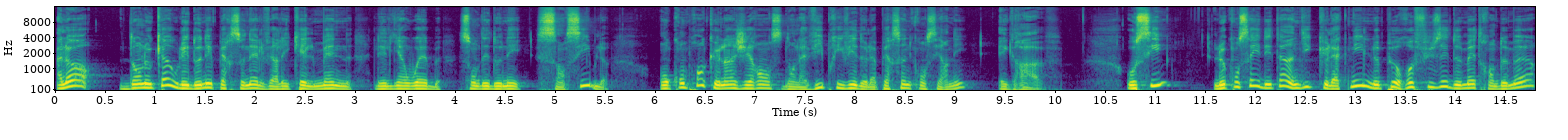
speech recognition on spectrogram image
Alors, dans le cas où les données personnelles vers lesquelles mènent les liens web sont des données sensibles, on comprend que l'ingérence dans la vie privée de la personne concernée est grave. Aussi, le Conseil d'État indique que la CNIL ne peut refuser de mettre en demeure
